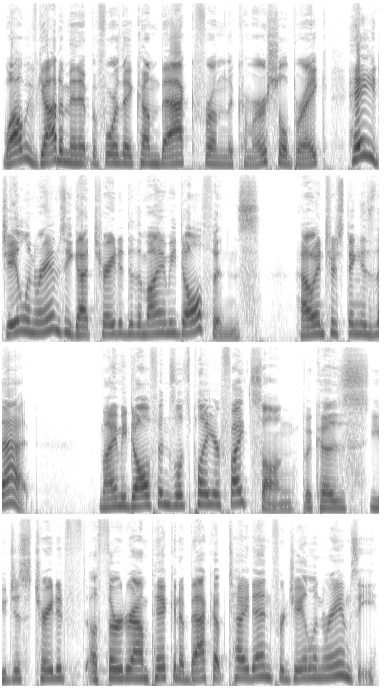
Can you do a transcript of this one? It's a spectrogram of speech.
While we've got a minute before they come back from the commercial break, hey, Jalen Ramsey got traded to the Miami Dolphins. How interesting is that? Miami Dolphins, let's play your fight song because you just traded a third round pick and a backup tight end for Jalen Ramsey.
